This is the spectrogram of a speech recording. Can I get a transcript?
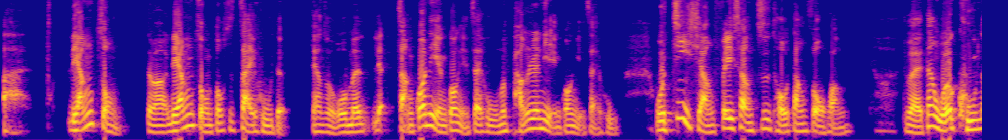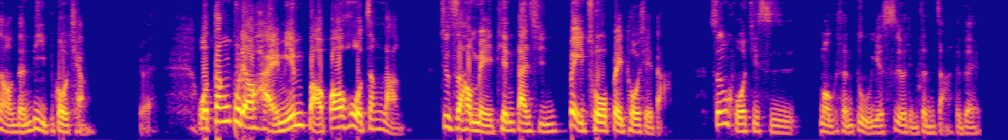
啊两种对吧？两种都是在乎的，两种我们两长官的眼光也在乎，我们旁人的眼光也在乎。我既想飞上枝头当凤凰，对不对？但我又苦恼能力不够强，对我当不了海绵宝宝或蟑螂。就只好每天担心被戳、被拖鞋打，生活其实某个程度也是有点挣扎，对不对？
